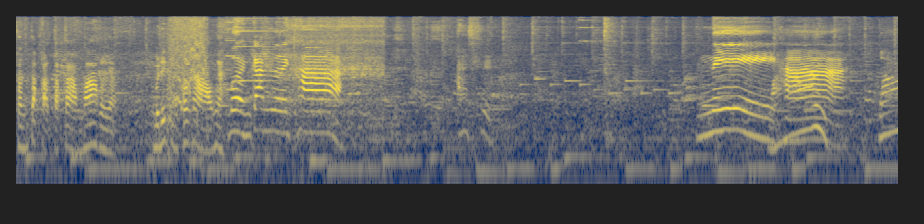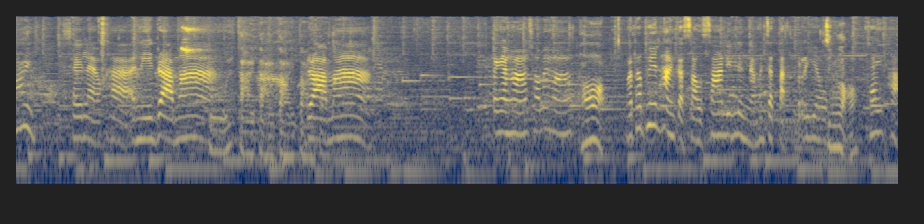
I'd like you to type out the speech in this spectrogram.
ฉันตะกัดตะกามมากเลยอะ ไม่ได้กินข้าวเช้าไงเหมือนกันเลยค่ะอาชินี่ค่ะ ว้ายใช่แล้วค่ะ อันนี้ดราม่าโอ้ยตายตายตายตายดราม่าเป็นไงคะชอบไหมคะชอบแล้วถ้าพี่ทานกับซาลซ่านิดนึงนะมันจะตัดเปรี้ยว จริงเหรอ ใช่ค่ะ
